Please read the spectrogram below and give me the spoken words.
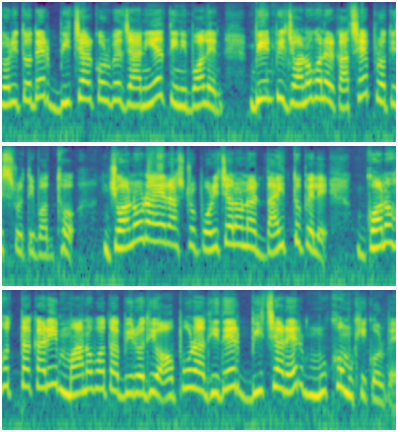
জড়িতদের বিচার করবে জানিয়ে তিনি বলেন, বিএনপি জনগণের কাছে প্রতিশ্রুতিবদ্ধ। জনরায়ে রাষ্ট্র পরিচালনার দায়িত্ব পেলে গণহত্যাকারী মানবতা বিরোধী অপরাধীদের বিচারের মুখোমুখি করবে।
